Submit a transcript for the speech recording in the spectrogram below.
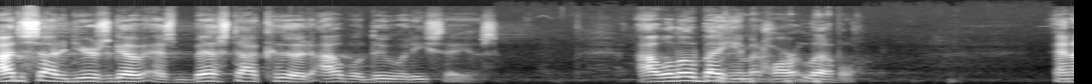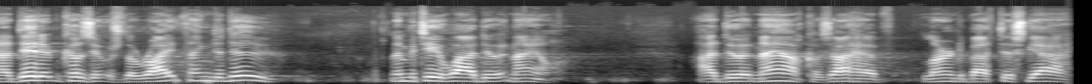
I decided years ago, as best I could, I will do what he says. I will obey him at heart level. And I did it because it was the right thing to do. Let me tell you why I do it now. I do it now because I have learned about this guy.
